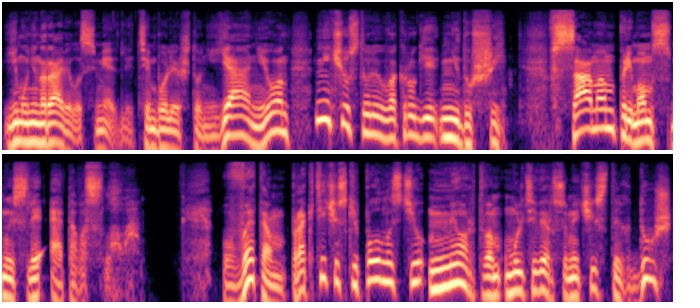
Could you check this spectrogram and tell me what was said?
Ему не нравилось медлить, тем более что ни я, ни он не чувствовали в округе ни души, в самом прямом смысле этого слова. В этом практически полностью мертвом мультиверсуме чистых душ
